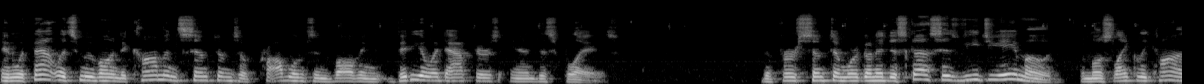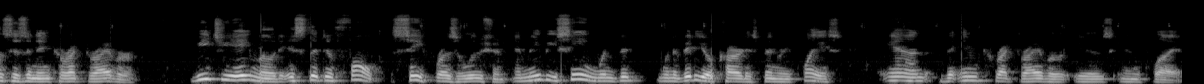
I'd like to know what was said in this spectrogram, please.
And with that, let's move on to common symptoms of problems involving video adapters and displays. The first symptom we're going to discuss is VGA mode. The most likely cause is an incorrect driver. VGA mode is the default safe resolution and may be seen when, when a video card has been replaced and the incorrect driver is in play.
